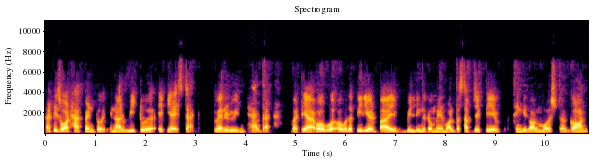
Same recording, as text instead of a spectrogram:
that is what happened to in our V2 API stack, where we didn't have that. But yeah, over over the period by building the domain model, the subjective thing is almost uh, gone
